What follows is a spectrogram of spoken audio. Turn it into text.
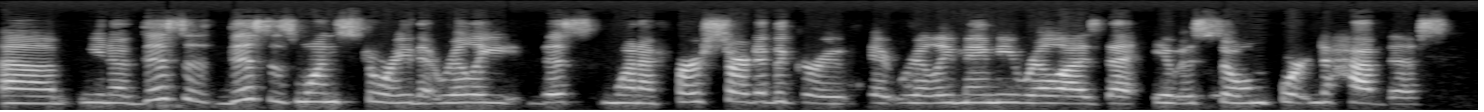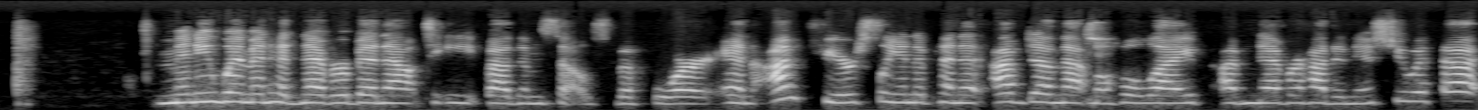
Um, you know, this is this is one story that really this when I first started the group, it really made me realize that it was so important to have this. Many women had never been out to eat by themselves before, and I'm fiercely independent. I've done that my whole life. I've never had an issue with that.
